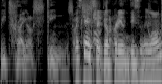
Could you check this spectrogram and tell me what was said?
Betrayal stings. This like game should go pretty decently long.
